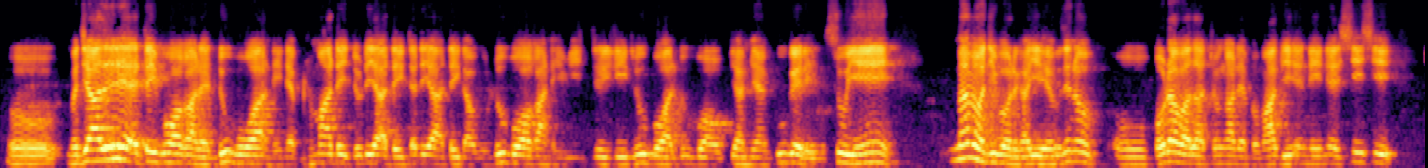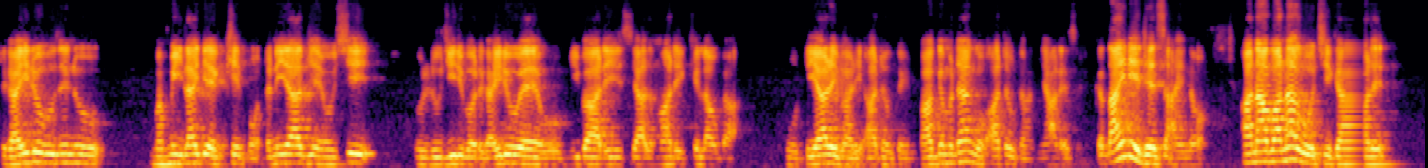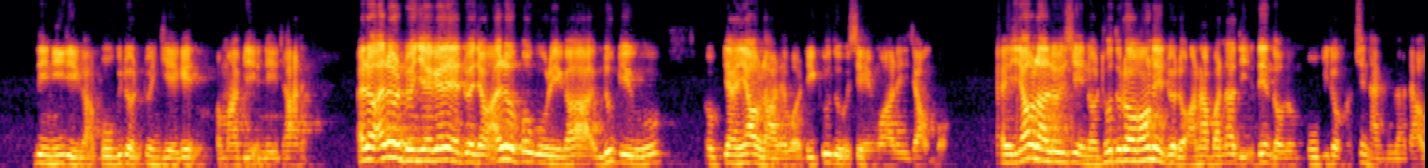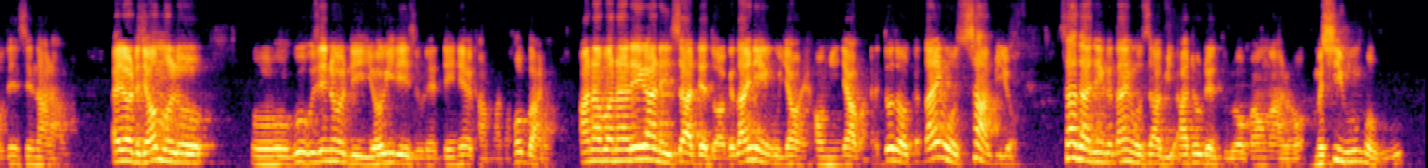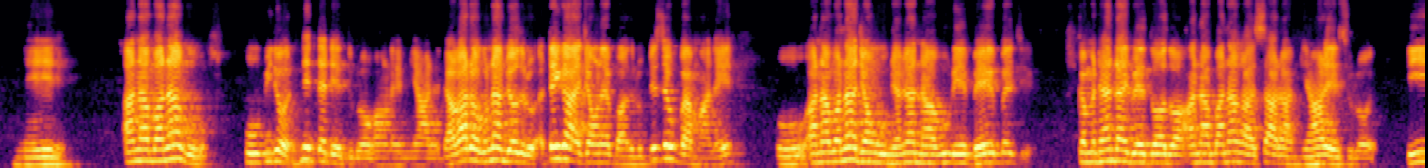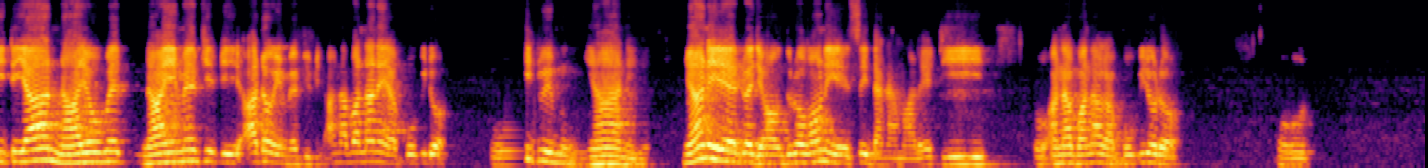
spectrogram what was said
ဟိုမကြသေးတဲ့အတိတ်ဘဝကလည်းလူဘဝအနေနဲ့ပထမအတိတ်ဒုတိယအတိတ်တတိယအတိတ်တော့ကိုလူဘဝကနေပြီးဒီဒီလူဘဝလူဘဝကိုပြန်ပြန်ကူးခဲ့တယ်ဆိုရင်မှန်မှန်ကြည့်ပေါ့တခါကြီးဦးဇင်းတို့ဟိုဗုဒ္ဓဘာသာထွန်းကားတဲ့ဗမာပြည်အနေနဲ့ရှေ့ရှေ့တခါကြီးတို့ဦးဇင်းတို့မမိလိုက်တဲ့ခေတ်ပေါ့တနည်းအားဖြင့်ဟိုရှေ့ဟိုလူကြီးတွေပေါ့တခါကြီးတို့ရဲ့ဟိုမိဘတွေဆရာသမားတွေခေတ်လောက်ကဟိုတရားတွေဘာတွေအားထုတ်ခဲ့ဘာကမ္မဋ္ဌာန်းကိုအားထုတ်တာများလဲဆိုရင်ကတိုင်းတွေထဲဆိုင်တော့အာနာပါနကိုအခြေခံတဲ့ ဒီနည်းတွေကပို့ပြီးတော့တွင်ကျယ်ခဲ့ဗမာပြည်အနေထားနဲ့အဲ့တော့အဲ့လိုတွင်ကျယ်ခဲ့တဲ့အတွက်ကြောင့်အဲ့လိုပုံကိုယ်တွေကလူပြည်ကိုဟိုပြန်ရောက်လာတယ်ပေါ့ဒီကုသိုလ်အရှိန်အဝါတွေကြောင့်ပေါ့အဲရောက်လာလို့ရှိရင်တော့ထိုသူတော်ကောင်းတွေအတွက်တော့အာနာပါနတိအတင့်တော်ဆုံးပို့ပြီးတော့မဖြစ်နိုင်ဘူးလားဒါဥစဉ်စဉ်းစားတာပါအဲ့တော့ဒါကြောင့်မလို့ဟိုခုဦးဇင်းတို့ဒီယောဂီတွေဆိုလဲတင်တဲ့အခါမှာတော့ဟုတ်ပါတယ်အာနာပါနလေးကနေစတက်သွားကတိုင်းတွေကိုရောက်ရင်အောင်မြင်ကြပါတယ်တိုးတော့ကတိုင်းကိုစပြီးတော့စတာချင်းကတိုင်းကိုစပြီးအားထုတ်တဲ့သူတော်ကောင်းကတော့မရှိဘူးမဟုတ်ဘူးနေတယ် အာနာပါနကိုပို့ပြီးတော့နှစ်သက်တဲ့သူတော်ကောင်းလည်းများတယ်ဒါကတော့ခုနပြောသလိုအတိတ်ကအကြောင်းလည်းပါသလိုပစ္စုပန်မှာလည်းဟိုအာနာပါနအကြောင်းကိုများများနာဘူးတွေဘယ်ပဲကမ္မထန်တိုက်ပဲသွားသွားအာနာပါနကစတာများတယ်ဆိုတော့ဒီတရားနာယုံပဲနာရင်ပဲဖြစ်ဖြစ်အထောက်ရင်ပဲဖြစ်ဖြစ်အာနာပါနနဲ့ပို့ပြီးတော့ဟိုဣတွေ့မှုများနေတယ်များနေတဲ့အတွက်ကြောင့်သူတော်ကောင်းတွေရဲ့စိတ်တဏ္ဍာမှာလည်းဒီဟိုအာနာပါနကပို့ပြီးတော့ဟို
